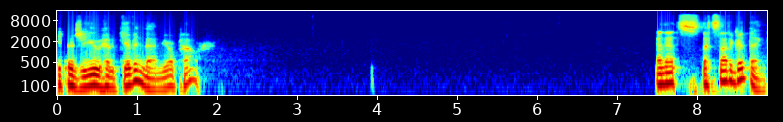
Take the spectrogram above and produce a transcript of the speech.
because you have given them your power. And that's that's not a good thing.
